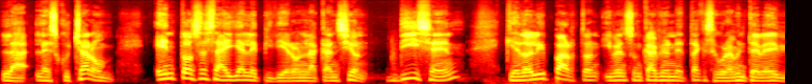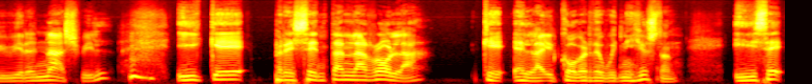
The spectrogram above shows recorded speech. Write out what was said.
la, la escucharon. Entonces a ella le pidieron la canción. Dicen que Dolly Parton iba en su camioneta, que seguramente debe de vivir en Nashville, y que presentan la rola, que el, el cover de Whitney Houston. Y dice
